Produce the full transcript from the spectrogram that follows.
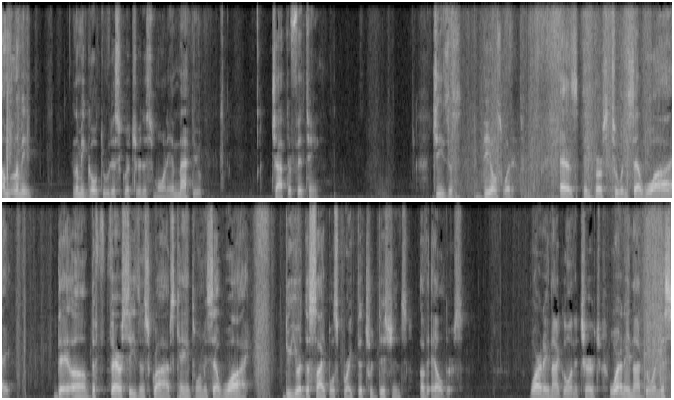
Um, let me let me go through this scripture this morning in Matthew chapter 15. Jesus deals with it as in verse 2. He said, Why the, um, the Pharisees and scribes came to him and said, Why do your disciples break the traditions of elders? Why are they not going to church? Why are they not doing this?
